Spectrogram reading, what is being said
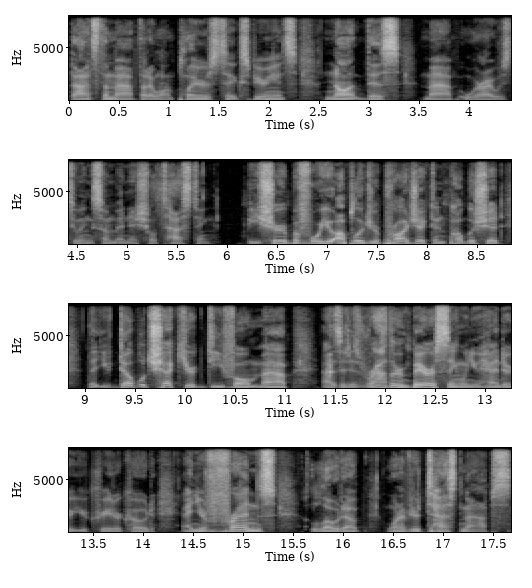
That's the map that I want players to experience, not this map where I was doing some initial testing. Be sure before you upload your project and publish it that you double check your default map as it is rather embarrassing when you hand out your creator code and your friends load up one of your test maps.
